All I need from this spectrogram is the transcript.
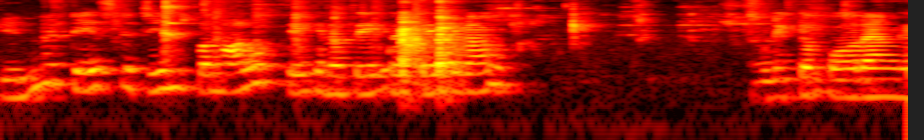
என்ன டேஸ்ட்டை சேஞ்ச் பண்ணாலும் சீக்கிரம் சீக்கிரம் சீக்கிரம் முடிக்க போறாங்க.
